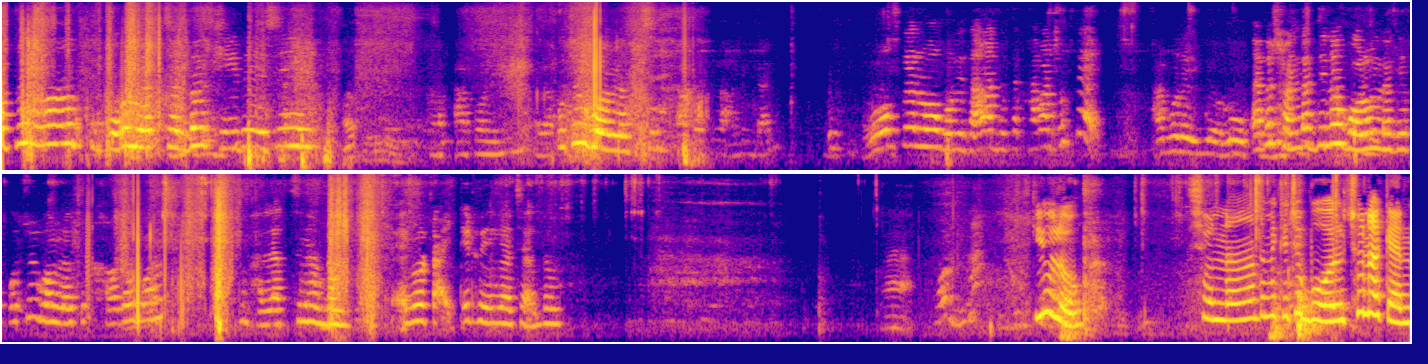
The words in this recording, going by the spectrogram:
আপনি গরম লাগছে। একদম খেয়ে দিয়ে এসে প্রচুর গরম লাগছে এত ঠান্ডার দিনেও গরম লাগে প্রচুর গরম লাগছে খাওয়া দাওয়া গরম ভালো লাগছে না একদম। এগুলো টাইটেড হয়ে গেছে একদম। কি হলো? সোনা তুমি কিছু বলছো না কেন।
